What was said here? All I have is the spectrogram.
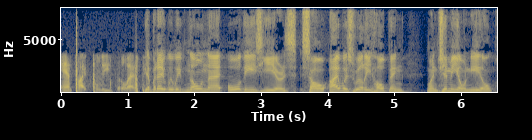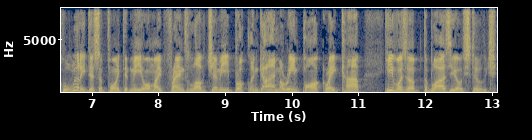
anti-police for the last. Yeah, but anyway, we've known that all these years. So I was really hoping when Jimmy O'Neill, who really disappointed me, all my friends love Jimmy, Brooklyn guy, Marine Park, great cop. He was a De Blasio stooge.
